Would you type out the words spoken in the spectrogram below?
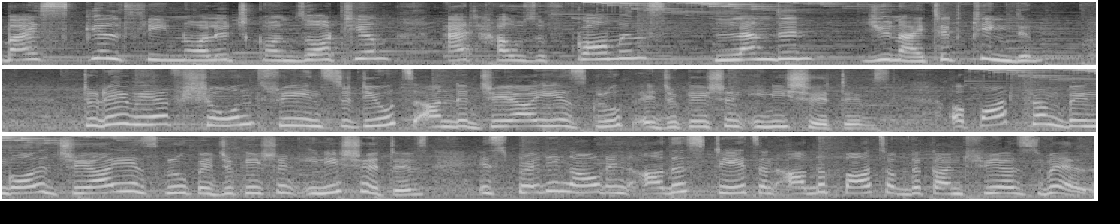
by Skill Tree Knowledge Consortium at House of Commons, London, United Kingdom. Today we have shown three institutes under JIS Group Education Initiatives. Apart from Bengal, JIS Group Education Initiatives is spreading out in other states and other parts of the country as well.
